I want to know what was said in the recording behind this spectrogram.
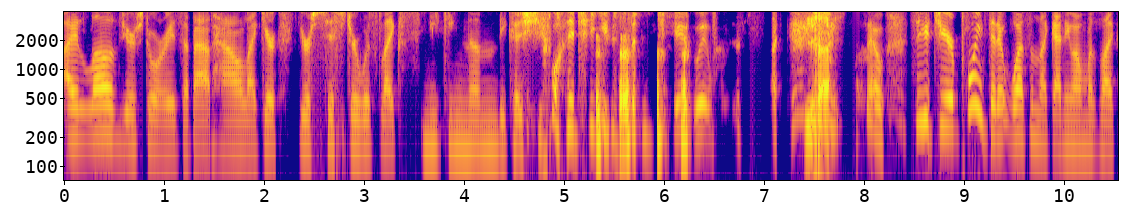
I love your stories about how like your your sister was like sneaking them because she wanted to use them too it was like yes so so to your point that it wasn't like anyone was like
